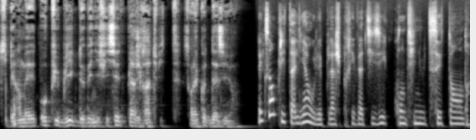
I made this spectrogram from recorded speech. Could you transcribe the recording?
qui permet au public de bénéficier de plages gratuites sur la côte d'Azur. L'exemple italien où les plages privatisées continuent de s'étendre,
